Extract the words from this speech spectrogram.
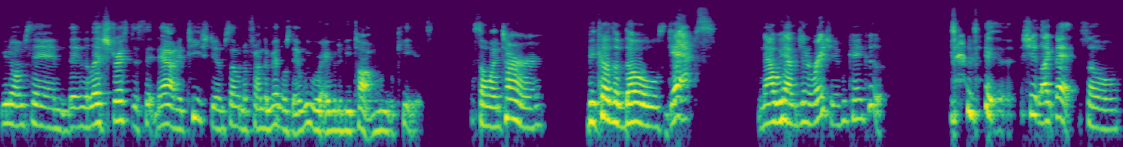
you know what I'm saying, then the less stress to sit down and teach them some of the fundamentals that we were able to be taught when we were kids. So in turn, because of those gaps, now we have a generation who can't cook. Shit like that. So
